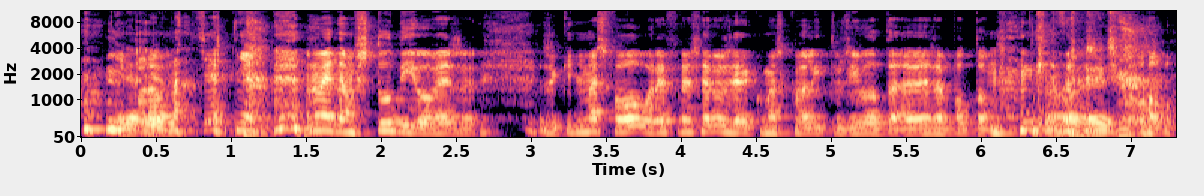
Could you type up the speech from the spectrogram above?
Neporovnateľne. No je tam štúdio, vieš, že, že keď máš follow refresheru, že ako máš kvalitu života, vieš, a potom, keď zrušíš follow.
